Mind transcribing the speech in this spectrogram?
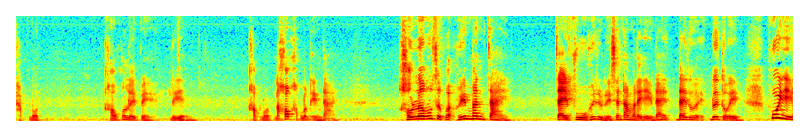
ขับรถ เขาก็เลยไปเรียนขับรถแล้วเขาขับรถเองได้ เขาเริ่มรู้สึกว่าเฮ้ยมั่นใจใจฟูเฮ้ยเดี๋ยวนี้ฉันทำอะไรเองได้ได้ด้วด้วยตัวเอง ผู้หญิง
